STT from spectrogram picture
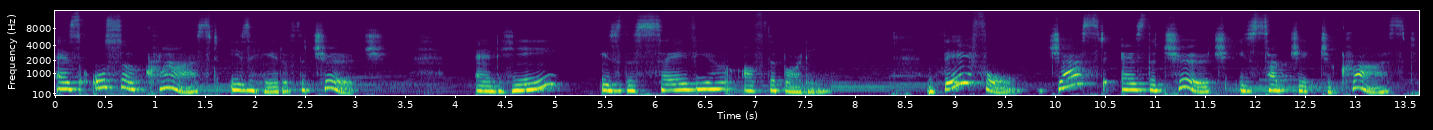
as also Christ is head of the church, and he is the Savior of the body. Therefore, just as the church is subject to Christ,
